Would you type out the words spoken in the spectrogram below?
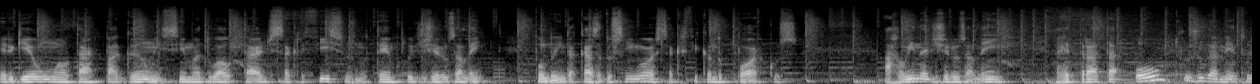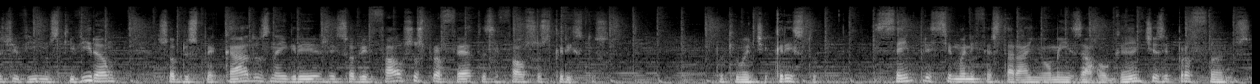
ergueu um altar pagão em cima do altar de sacrifícios no templo de Jerusalém, poluindo a casa do Senhor, sacrificando porcos. A ruína de Jerusalém retrata outros julgamentos divinos que virão sobre os pecados na igreja e sobre falsos profetas e falsos cristos. Porque o anticristo sempre se manifestará em homens arrogantes e profanos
